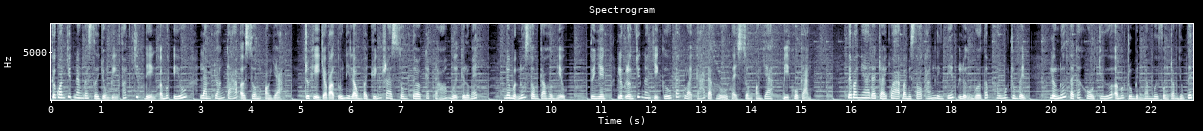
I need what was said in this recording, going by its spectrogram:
cơ quan chức năng đã sử dụng biện pháp chích điện ở mức yếu làm choáng cá ở sông Oya trước khi cho vào túi ni lông và chuyển ra sông Tơ cách đó 10 km, nơi mực nước sông cao hơn nhiều. Tuy nhiên, lực lượng chức năng chỉ cứu các loài cá đặc hữu tại sông Oya bị khô cạn. Tây Ban Nha đã trải qua 36 tháng liên tiếp lượng mưa thấp hơn mức trung bình. Lượng nước tại các hồ chứa ở mức trung bình 50% dung tích.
